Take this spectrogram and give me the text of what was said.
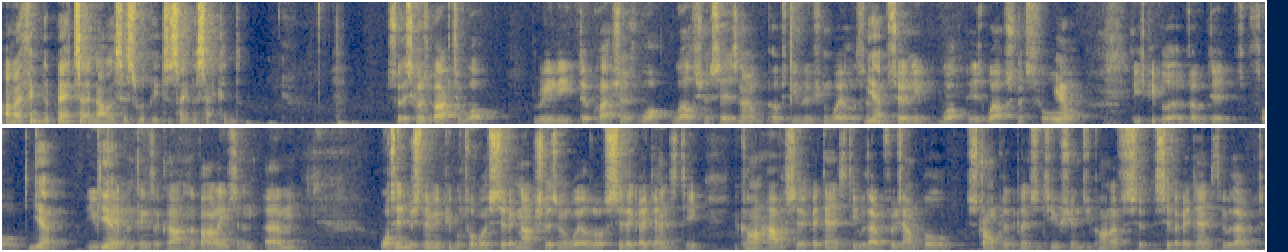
And I think the better analysis would be to say the second. So this comes back to what really the question is what Welshness is now in post-devolution Wales, and Yeah. certainly what is Welshness for Yeah. these people that have voted for Yeah. UKIP Yeah. and things like that in the valleys. And um, what's interesting, I mean, people talk about civic nationalism in Wales or civic identity. You can't have a civic identity without, for example, strong political institutions. You can't have ci- civic identity without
